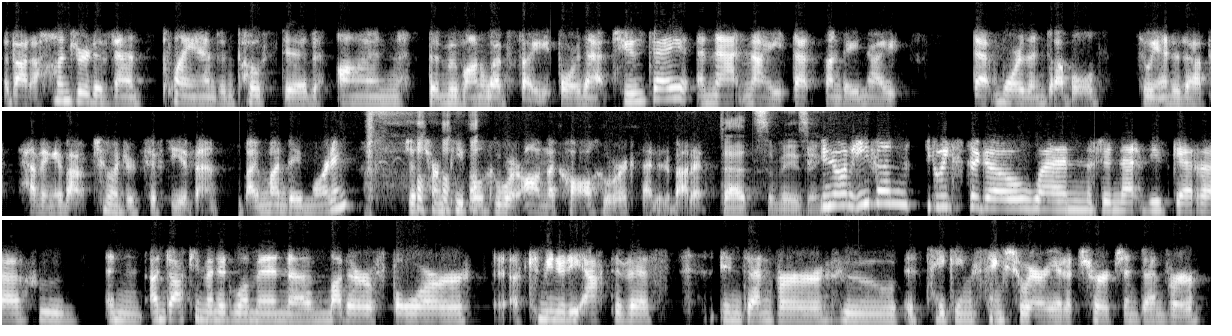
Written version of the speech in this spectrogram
about 100 events planned and posted on the Move On website for that Tuesday. And that night, that Sunday night, that more than doubled so we ended up having about 250 events by Monday morning, just from people who were on the call who were excited about it. That's amazing. You know, and even a few weeks ago when Jeanette Vizguerra, who's an undocumented woman, a mother of four, a community activist in Denver who is taking sanctuary at a church in Denver,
